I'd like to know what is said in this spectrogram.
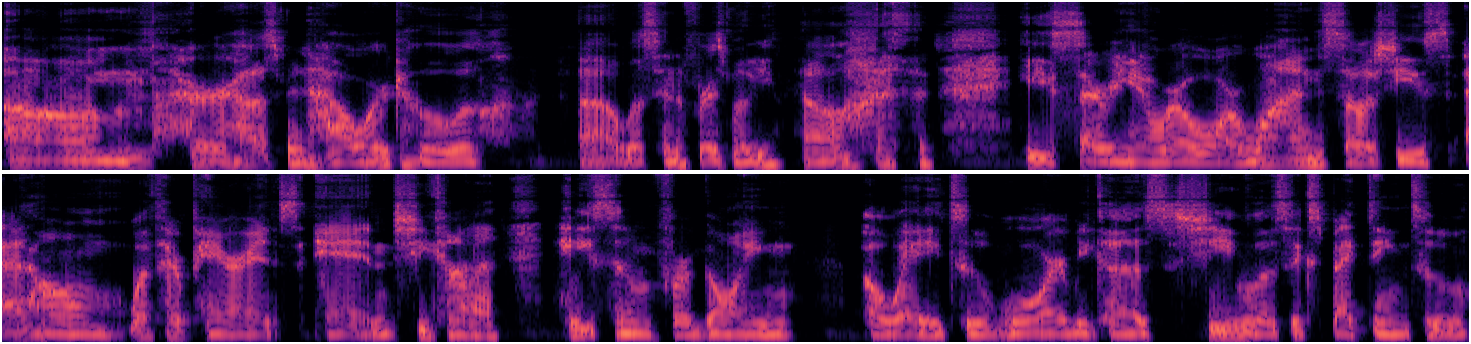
Um, her husband Howard, who uh, was in the first movie, uh, he's serving in World War One, so she's at home with her parents, and she kind of hates him for going away to war because she was expecting to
